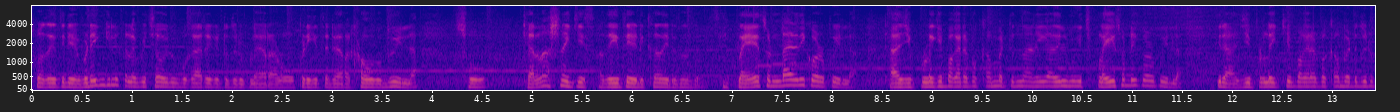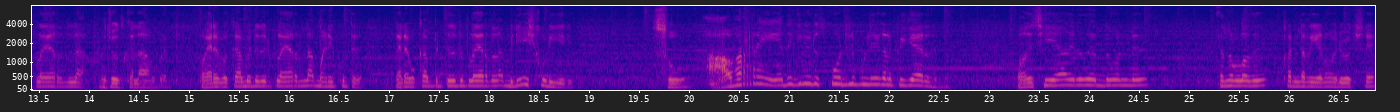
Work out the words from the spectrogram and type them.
സോ അദ്ദേഹത്തിന് എവിടെയെങ്കിലും കളിപ്പിച്ചാൽ ഒരു ഉപകാരം കിട്ടുന്നൊരു പ്ലെയറാണ് ഓപ്പണിങ്ങിൽ തന്നെ ഇറക്കണമെന്നൊന്നുമില്ല. സോ സ്ട്രൈക്കേഴ്സ് അദ്ദേഹത്തെ എടുക്കാതിരുന്നത്. പ്ലേയേഴ്സ് ഉണ്ടായിരുന്നെങ്കിൽ കുഴപ്പമില്ല. രാജീവ് പിള്ളയ്ക്ക് പകരം വെക്കാൻ പറ്റുന്ന അല്ലെങ്കിൽ അതിൽ മികച്ച പ്ലേയേഴ്സ് ഉണ്ടെങ്കിൽ കുഴപ്പമില്ല. ഈ രാജീവ് പിള്ളയ്ക്ക് പകരം വെക്കാൻ പറ്റുന്നൊരു പ്ലെയർ അല്ല. പ്രചോദ് കലാപൻ. പകരം വെക്കാൻ പറ്റുന്നൊരു പ്ലെയർ അല്ല മണിക്കുട്ട് പകരം വെക്കാൻ പറ്റുന്നൊരു പ്ലെയർ അല്ല ബിനീഷ് കൊടിയേരി. സോ അവരുടെ ഏതെങ്കിലും ഒരു സ്പോട്ടിൽ പുള്ളിയെ കളിപ്പിക്കാമായിരുന്നല്ലോ അപ്പോൾ അത് ചെയ്യാതിരുന്നത് എന്തുകൊണ്ട് എന്നുള്ളത് കണ്ടറിയണം. ഒരുപക്ഷെ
